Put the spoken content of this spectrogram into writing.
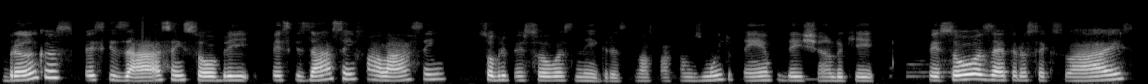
brancas pesquisassem sobre pesquisassem falassem sobre pessoas negras. Nós passamos muito tempo deixando que pessoas heterossexuais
